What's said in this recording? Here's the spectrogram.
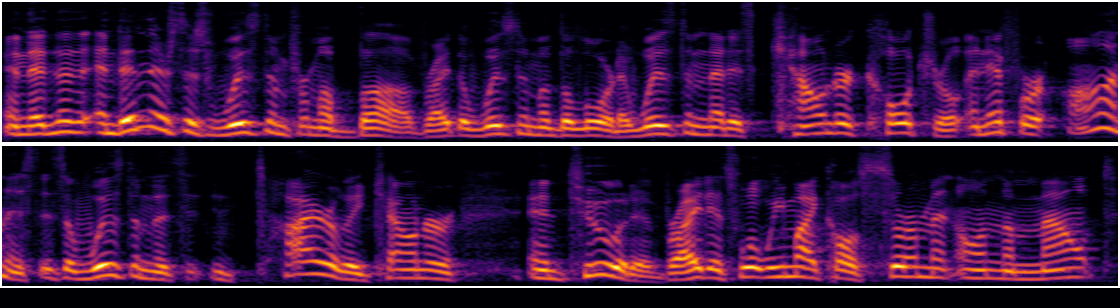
and then, and then there's this wisdom from above, right? The wisdom of the Lord, a wisdom that is countercultural. And if we're honest, it's a wisdom that's entirely counterintuitive, right? It's what we might call Sermon on the Mount,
